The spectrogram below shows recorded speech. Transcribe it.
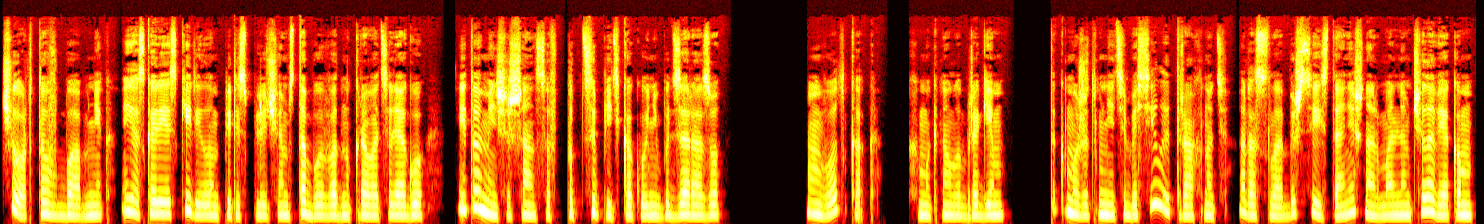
«Чёртов бабник. Я скорее с Кириллом пересплю, чем с тобой в одну кровать лягу. И то меньше шансов подцепить какую-нибудь заразу». «Вот как?» — хмыкнул Ибрагим. «Так, может, мне тебя силой трахнуть? Расслабишься и станешь нормальным человеком.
